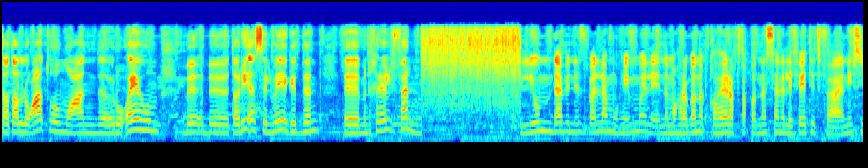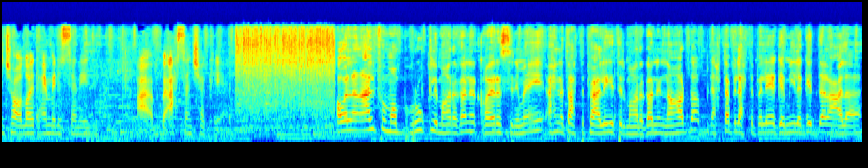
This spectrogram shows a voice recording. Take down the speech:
تطلعاتهم وعن رؤاهم بطريقة سلمية جدا من خلال الفن. اليوم ده بالنسبة لنا مهم لأن مهرجان القاهرة افتقدناه السنة اللي فاتت فنفسي إن شاء الله يتعمل السنة دي بأحسن شكل يعني. اولا ألف مبروك لمهرجان القاهرة السينمائي. إحنا تحت فعالية المهرجان النهارده. بنحتفل احتفالية جميلة جدا على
